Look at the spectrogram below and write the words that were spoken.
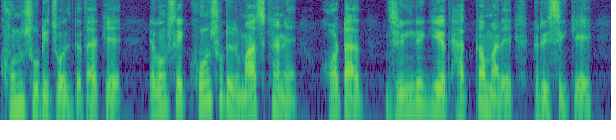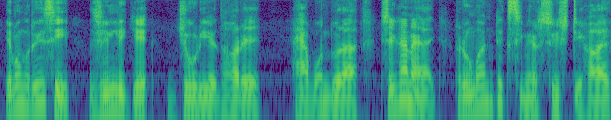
খুনসুটি চলতে থাকে এবং সেই খুনসুটির মাঝখানে হঠাৎ ঝিল্লি গিয়ে ধাক্কা মারে ঋষিকে এবং ঋষি ঝিল্লিকে জড়িয়ে ধরে। হ্যাঁ বন্ধুরা, সেখানে এক রোমান্টিক সিনের সৃষ্টি হয়।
